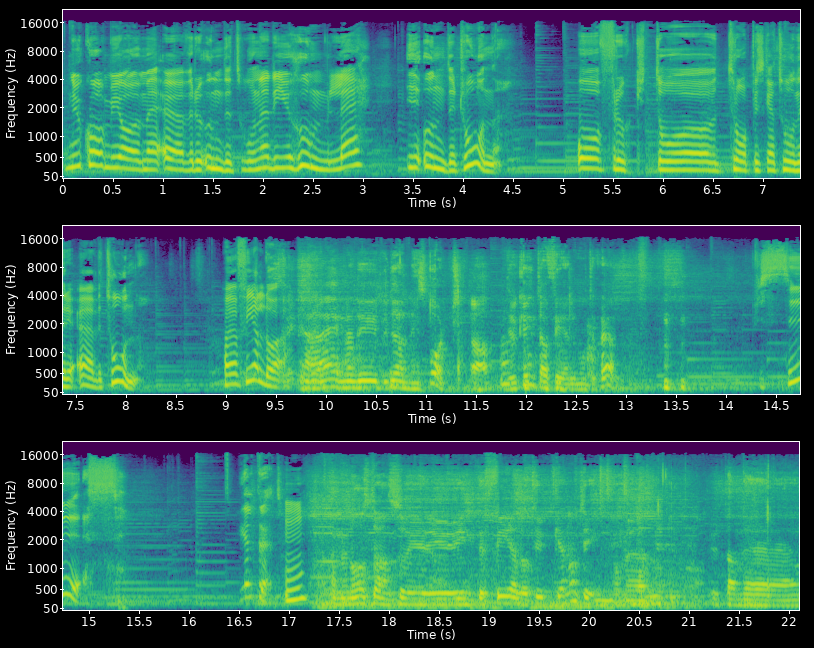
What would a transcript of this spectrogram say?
nu kommer jag med över och undertoner. Det är ju humle i underton. Och frukt och tropiska toner i överton. Har jag fel då? Nej, men det är ju bedömningssport. Ja. Du kan ju inte ha fel mot dig själv. Precis. Helt rätt. Ja, men någonstans så är det ju inte fel att tycka någonting om öl. Utan eh,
